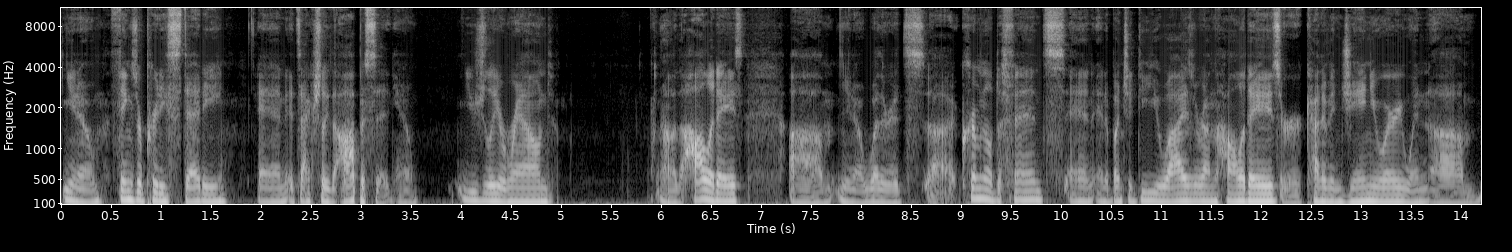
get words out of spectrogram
you know, things are pretty steady and it's actually the opposite, you know, usually around uh, the holidays, um, you know, whether it's uh, criminal defense and, and a bunch of DUIs around the holidays or kind of in January when, um,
